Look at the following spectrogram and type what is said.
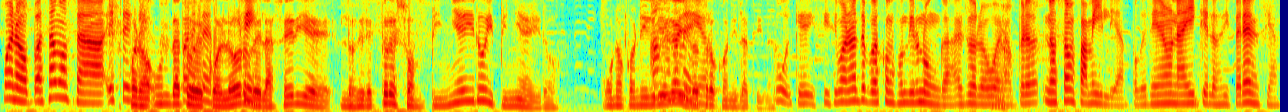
Bueno, pasamos a este. Bueno, un dato parece- de color sí. de la serie: los directores son Piñeiro y Piñeiro. Uno con Y Ah, y el otro con I latina. Uy, qué difícil. Bueno, no te puedes confundir nunca, eso es lo bueno. No. Pero no son familia, porque tienen una I que los diferencia.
